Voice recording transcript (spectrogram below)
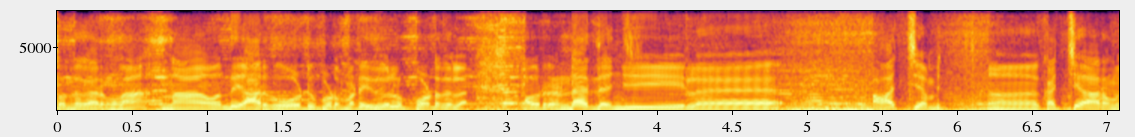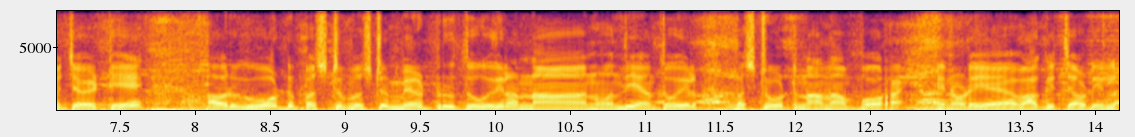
சொந்தக்காரங்களாம். நான் வந்து யாருக்கும் ஓட்டு போட மாட்டேன். இதுவரையும் போட்டதில்லை. அவர் ரெண்டாயிரத்தி அஞ்சில் ஆட்சி அமைச்சு கட்சி ஆரம்பித்த வேட்டி அவருக்கு ஓட்டு ஃபஸ்ட்டு ஃபஸ்ட்டு மேட்டூர் தொகுதியில் நான் வந்து என் தொகுதியில் ஃபஸ்ட்டு ஓட்டு நான் தான் போடுறேன். என்னுடைய வாக்குச்சாவடியில்.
